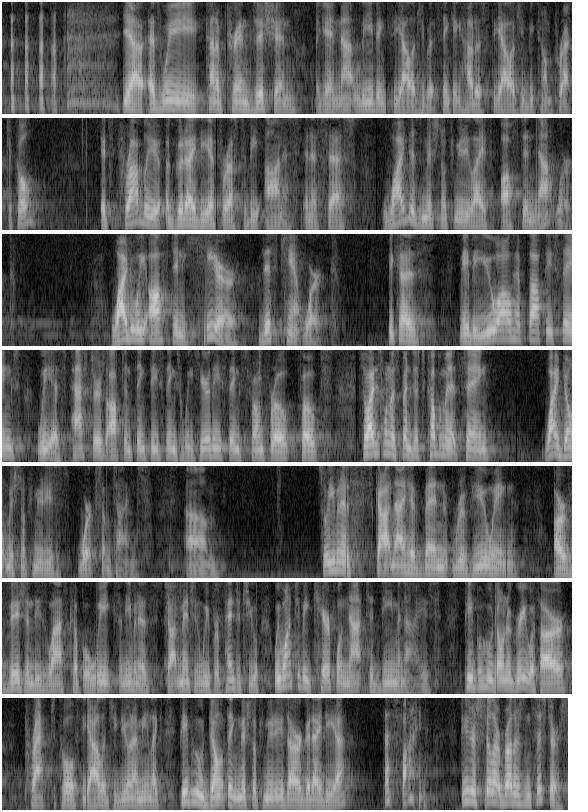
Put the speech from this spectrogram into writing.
yeah, as we kind of transition again, not leaving theology, but thinking how does theology become practical, it's probably a good idea for us to be honest and assess why does missional community life often not work? Why do we often hear this can't work? Because maybe you all have thought these things. We as pastors often think these things. We hear these things from folks. So I just want to spend just a couple minutes saying, why don't missional communities work sometimes? Um, so, even as Scott and I have been reviewing our vision these last couple weeks, and even as Scott mentioned, we've repented to you, we want to be careful not to demonize people who don't agree with our practical theology. Do you know what I mean? Like people who don't think missional communities are a good idea, that's fine. These are still our brothers and sisters.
